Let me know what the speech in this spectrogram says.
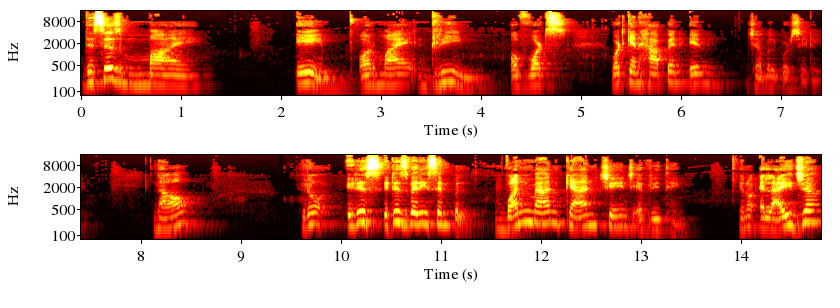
this is my aim or my dream of what's what can happen in Jabalpur city. Now, you know, it is it is very simple one man can change everything. You know, Elijah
